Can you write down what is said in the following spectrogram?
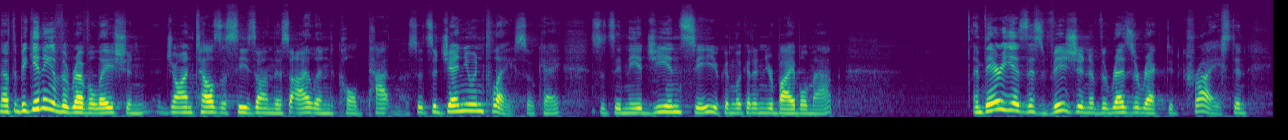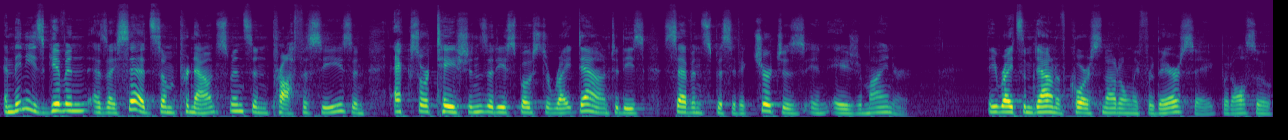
Now, at the beginning of the Revelation, John tells us he's on this island called Patmos. It's a genuine place, okay? So it's in the Aegean Sea. You can look at it in your Bible map. And there he has this vision of the resurrected Christ. And, and then he's given, as I said, some pronouncements and prophecies and exhortations that he's supposed to write down to these seven specific churches in Asia Minor. He writes them down, of course, not only for their sake, but also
